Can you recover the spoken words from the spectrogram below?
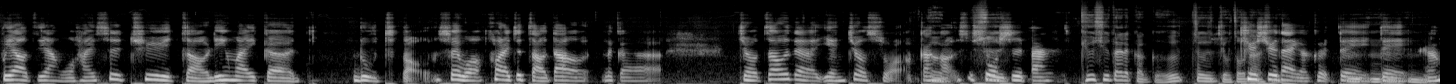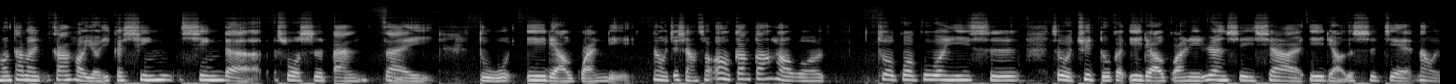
不要这样，我还是去找另外一个路走。所以我后来就找到那个。九州的研究所刚好是硕士班区带的哥哥就是九州，Q 区带哥哥，对对，然后他们刚好有一个新新的硕士班在读医疗管理，那我就想说，哦，刚刚好我。做过顾问医师，所以我去读个医疗管理，认识一下医疗的世界，那我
